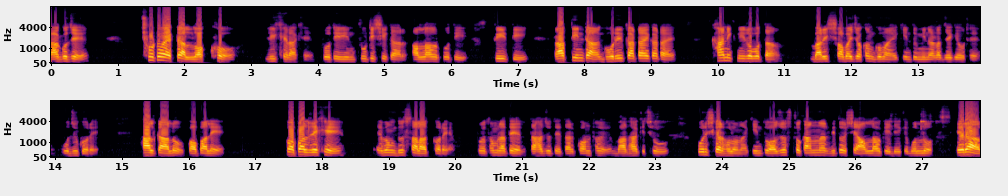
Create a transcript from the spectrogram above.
কাগজে ছোট একটা লক্ষ্য লিখে রাখে। প্রতিদিন ত্রুটি শিকার, আল্লাহর প্রতি প্রীতি রাত তিনটা ঘড়ির কাটায় কাটায় খানিক নীরবতা। বাড়ির সবাই যখন ঘুমায়, কিন্তু মিনারা জেগে ওঠে, অজু করে। হালকা আলো কপালে কপাল রেখে এবং দুঃসালাদ করে। প্রথম রাতের তাহাজুতে তার কণ্ঠে বাধা কিছু পরিষ্কার হলো না, কিন্তু অজস্র কান্নার ভিতর সে আল্লাহকে ডেকে বলল এরাব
